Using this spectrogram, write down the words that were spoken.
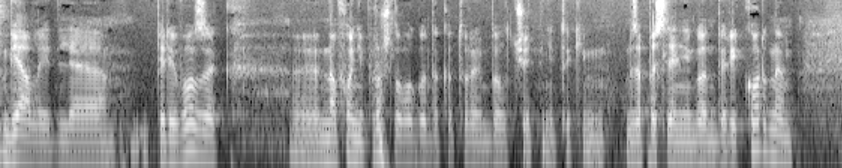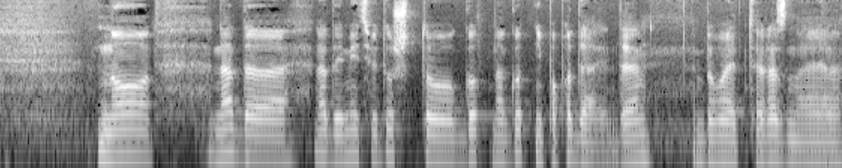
вялый для перевозок э, на фоне прошлого года, который был чуть не таким за последние годы рекордным. Но надо, надо иметь в виду, что год на год не попадает, да. Бывает разная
